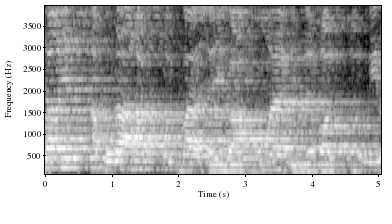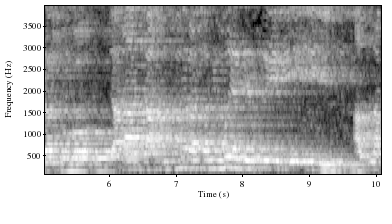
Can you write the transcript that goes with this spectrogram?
Jahl, Abu Lahab, Utba, Shaiba, Umayya ibn Khalaf সহ যারা জাহান্নামের তাদের আল্লাহ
